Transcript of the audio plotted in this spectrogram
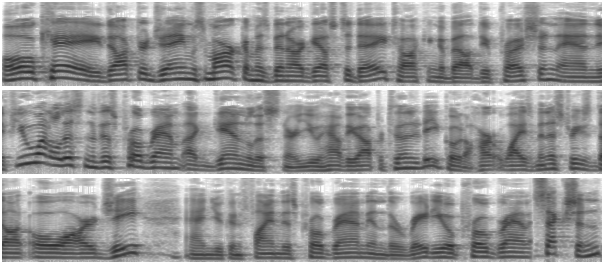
Okay, Dr. James Marcum has been our guest today talking about depression. And if you want to listen to this program again, listener, you have the opportunity. Go to heartwiseministries.org and you can find this program in the radio program section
